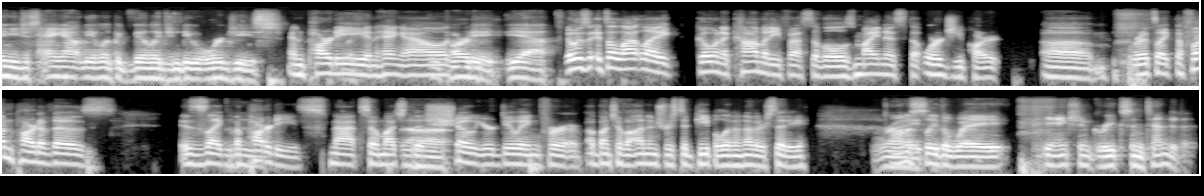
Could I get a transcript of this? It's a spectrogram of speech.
then you just hang out in the Olympic Village and do orgies, And party and hang out. and party. Yeah. It was it's a lot like going to comedy festivals minus the orgy part. Um where it's like the fun part of those is like the Mhm. parties, not so much the Uh-huh. show you're doing for a bunch of uninterested people in another city. Right. Honestly, the way the ancient Greeks intended it,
